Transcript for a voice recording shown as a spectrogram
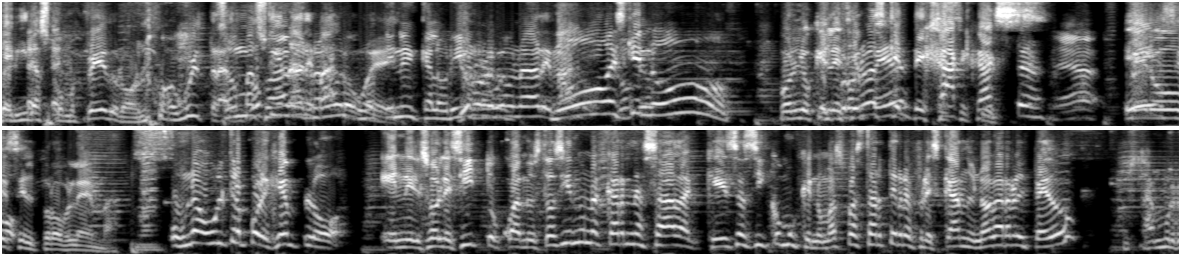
bebidas como Pedro, ¿no? Ultra. Son más suaves, de malo, güey. No tienen calorías. no veo nada de malo. No, es que no. Por lo que el problema es que te jactas. Pero ese es el problema. Una ultra, por ejemplo, en el solecito, cuando estás haciendo una carne asada, que es así como que nomás para estarte refrescando y no agarra el pedo, pues está muy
